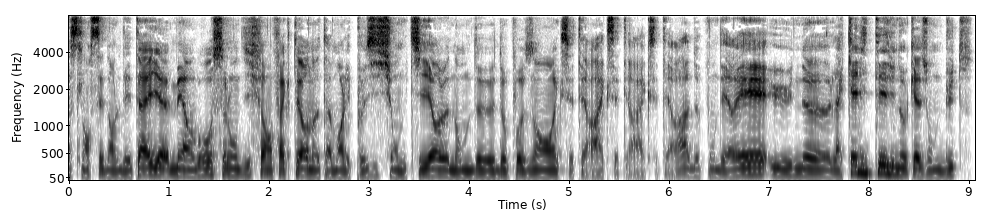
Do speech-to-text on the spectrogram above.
se lancer dans le détail, mais en gros, selon différents facteurs, notamment les positions de tir, le nombre d'opposants, etc., etc., etc., de pondérer la qualité d'une occasion de but,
